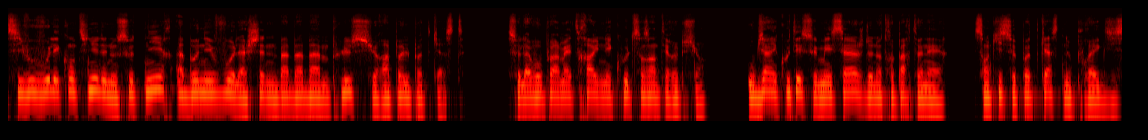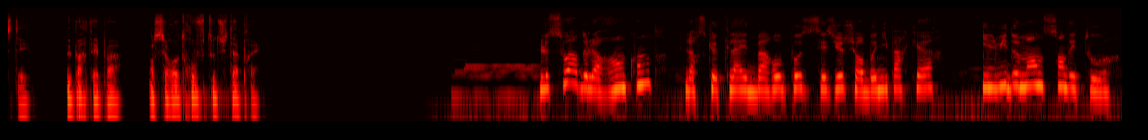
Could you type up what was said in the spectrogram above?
Si vous voulez continuer de nous soutenir, abonnez-vous à la chaîne Bababam Plus sur Apple Podcast. Cela vous permettra une écoute sans interruption. Ou bien écouter ce message de notre partenaire, sans qui ce podcast ne pourrait exister. Ne partez pas, on se retrouve tout de suite après. Le soir de leur rencontre, lorsque Clyde Barrow pose ses yeux sur Bonnie Parker, il lui demande sans détour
